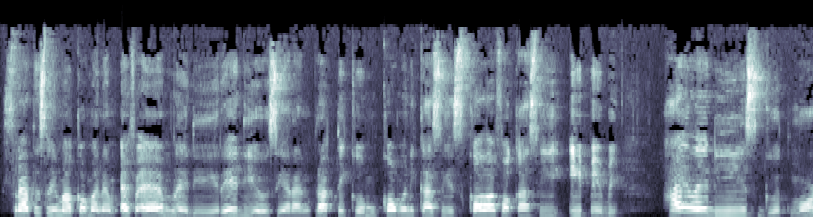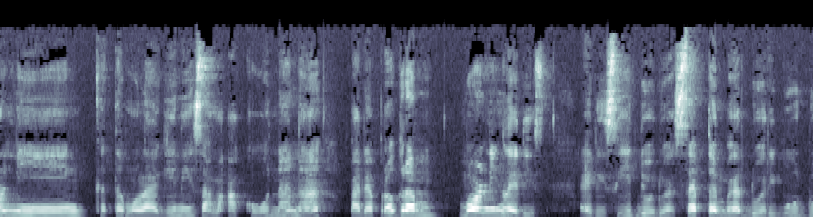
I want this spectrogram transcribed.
105,6 FM Lady Radio siaran praktikum komunikasi sekolah vokasi IPB. Hai ladies, good morning. Ketemu lagi nih sama aku Nana pada program Morning Ladies edisi 22 September 2020.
